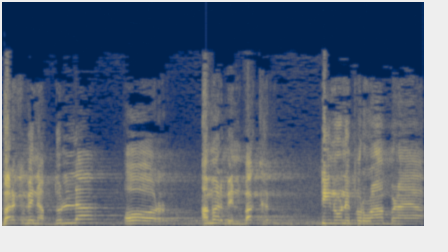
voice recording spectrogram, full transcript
برق بن عبداللہ اور امر بن بکر، تینوں نے پروگرام بنایا.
